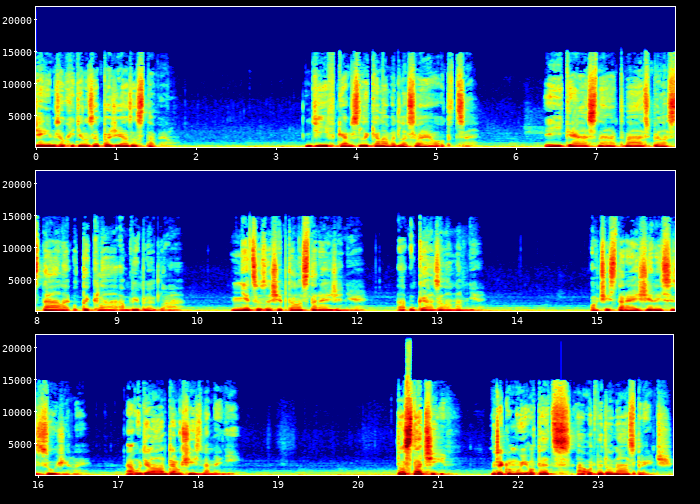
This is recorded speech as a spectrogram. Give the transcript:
James ho chytil za paži a zastavil. Dívka vzlikala vedle svého otce. Její krásná tvář byla stále oteklá a vybledlá. Něco zašeptala staré ženě a ukázala na mě. Oči staré ženy se zúžily a udělala další znamení. To stačí, řekl můj otec a odvedl nás pryč.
